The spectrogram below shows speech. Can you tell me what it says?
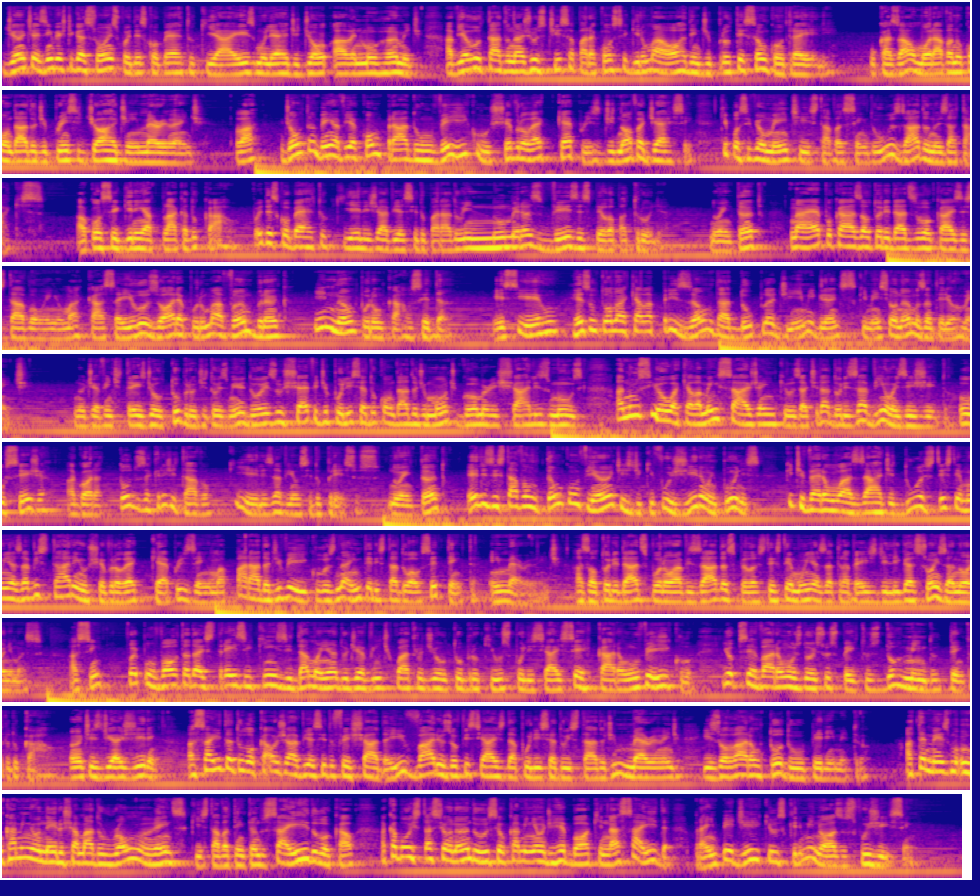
Diante as investigações, foi descoberto que a ex-mulher de John Allen Muhammad havia lutado na justiça para conseguir uma ordem de proteção contra ele. O casal morava no condado de Prince George, em Maryland. Lá, John também havia comprado um veículo Chevrolet Caprice de Nova Jersey, que possivelmente estava sendo usado nos ataques. Ao conseguirem a placa do carro, foi descoberto que ele já havia sido parado inúmeras vezes pela patrulha. No entanto, na época as autoridades locais estavam em uma caça ilusória por uma van branca e não por um carro sedã. Esse erro resultou naquela prisão da dupla de imigrantes que mencionamos anteriormente. No dia 23 de outubro de 2002, o chefe de polícia do condado de Montgomery, Charles Moose, anunciou aquela mensagem que os atiradores haviam exigido. Ou seja, agora todos acreditavam que eles haviam sido presos. No entanto, eles estavam tão confiantes de que fugiram impunes que tiveram o azar de duas testemunhas avistarem o Chevrolet Caprice em uma parada de veículos na Interestadual 70, em Maryland. As autoridades foram avisadas pelas testemunhas através de ligações anônimas. Assim, foi por volta das 3h15 da manhã do dia 24 de outubro que os policiais cercaram o veículo e observaram os dois suspeitos dormindo dentro do carro. Antes de agirem, a saída do local já havia sido fechada e vários oficiais da polícia do estado de Maryland isolaram todo o perímetro. Até mesmo um caminhoneiro chamado Ron Lentz, que estava tentando sair do local, acabou estacionando o seu caminhão de reboque na saída para impedir que os criminosos fugissem.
